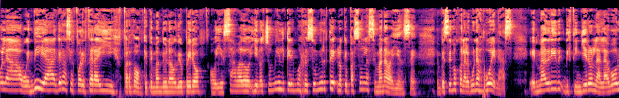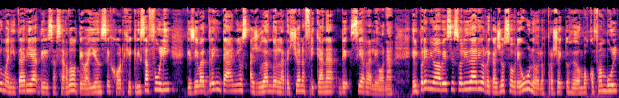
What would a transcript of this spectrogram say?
Hola, buen día, gracias por estar ahí. Perdón que te mandé un audio, pero hoy es sábado y en 8000 queremos resumirte lo que pasó en la semana bayense. Empecemos con algunas buenas. En Madrid distinguieron la labor humanitaria del sacerdote bayense Jorge Crisafulli, que lleva 30 años ayudando en la región africana de Sierra Leona. El premio ABC Solidario recayó sobre uno de los proyectos de Don Bosco Fambul.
